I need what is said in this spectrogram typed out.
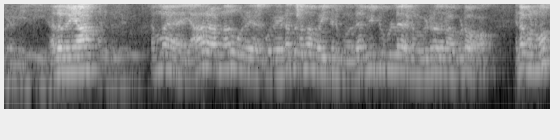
பிரவேசி. ஹலோயா நம்ம யாராக இருந்தாலும் ஒரு ஒரு இடத்துல தான் வைத்திருப்போம்ல வீட்டுக்குள்ளே நம்ம விடுறதுனா கூட என்ன பண்ணுவோம்?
